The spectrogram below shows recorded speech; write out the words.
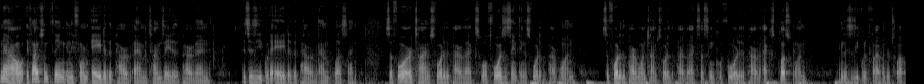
Now, if I have something in the form a to the power of m times a to the power of n, this is equal to a to the power of m plus n. So 4 times 4 to the power of x, well 4 is the same thing as 4 to the power of 1. So 4 to the power of 1 times 4 to the power of x, that's equal to 4 to the power of x plus 1, and this is equal to 512.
